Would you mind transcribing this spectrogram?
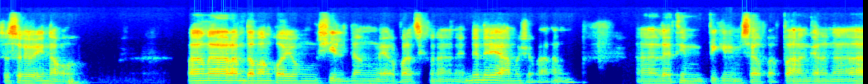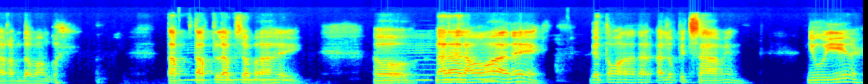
Susuyuin ako. Parang nararamdaman ko yung shield ng airpods ko na, ano. Hindi, hayaan mo siya, parang, ah, let him pick himself up. Parang gano'n na nararamdaman ko. top, top love sa bahay. Oo. Mm. Naalala ko nga, ano eh. Ganito ka kalupit sa amin. New Year.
